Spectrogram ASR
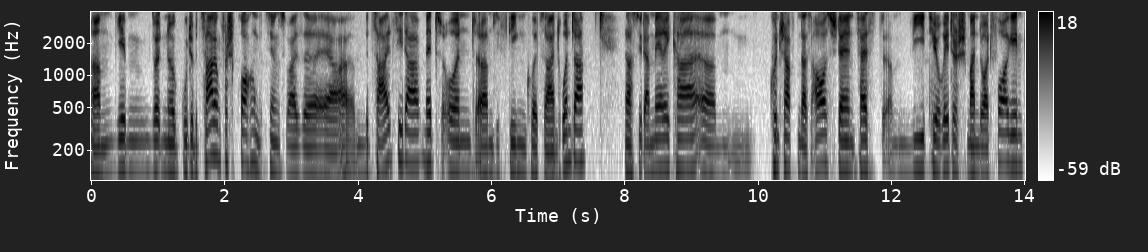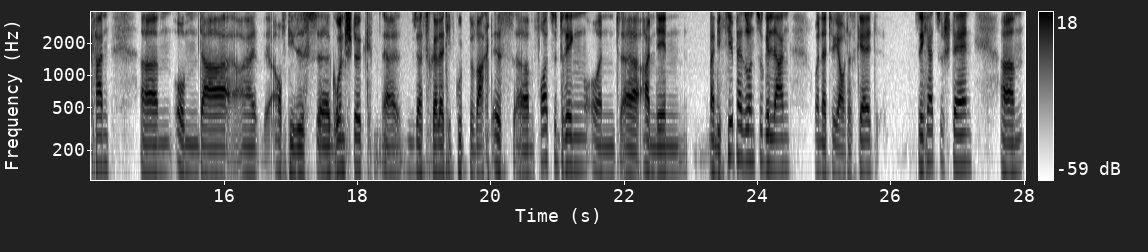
Ähm, jedem wird eine gute Bezahlung versprochen, beziehungsweise er bezahlt sie damit und ähm, sie fliegen kurzerhand runter nach Südamerika, ähm, kundschaften das aus, stellen fest, ähm, wie theoretisch man dort vorgehen kann, ähm, um da äh, auf dieses äh, Grundstück, äh, das relativ gut bewacht ist, äh, vorzudringen und an, den, an die Zielperson zu gelangen und natürlich auch das Geld sicherzustellen. Ähm,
